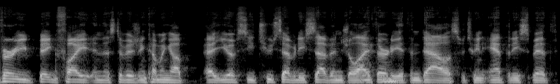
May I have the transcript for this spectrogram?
very big fight in this division coming up at UFC 277, July 30th mm-hmm. in Dallas between Anthony Smith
